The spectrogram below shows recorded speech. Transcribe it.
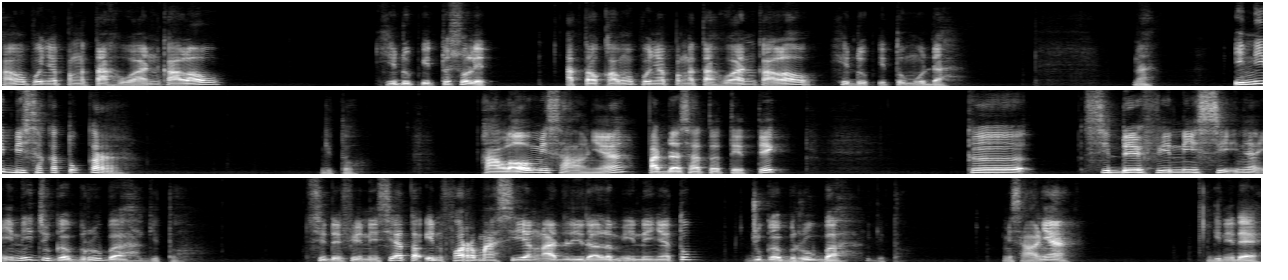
Kamu punya pengetahuan kalau hidup itu sulit atau kamu punya pengetahuan kalau hidup itu mudah. Nah, ini bisa ketuker. Gitu. Kalau misalnya pada satu titik ke si definisinya ini juga berubah gitu. Si definisi atau informasi yang ada di dalam ininya tuh juga berubah gitu. Misalnya gini deh,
